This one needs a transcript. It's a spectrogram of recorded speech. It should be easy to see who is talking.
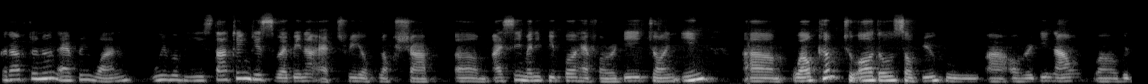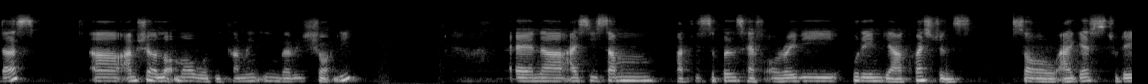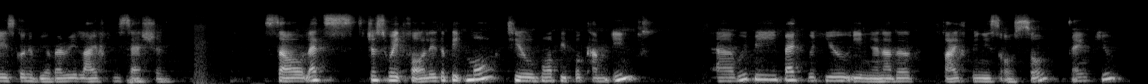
Speaker 1: Good afternoon, everyone. We will be starting this webinar at 3 o'clock sharp. Um, I see many people have already joined in. Um, welcome to all those of you who are already now uh, with us. Uh, I'm sure a lot more will be coming in very shortly. And uh, I see some participants have already put in their questions. So I guess today is going to be a very lively session. So let's just wait for a little bit more till more people come in. Uh, we'll be back with you in another five minutes or so. Thank you.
